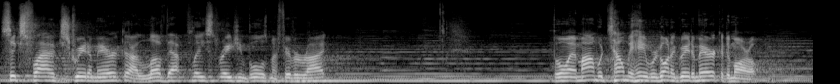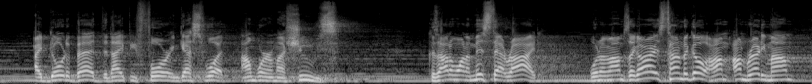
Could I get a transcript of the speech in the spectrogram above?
Six Flags Great America. I love that place. Raging Bull is my favorite ride. But when my mom would tell me, hey, we're going to Great America tomorrow, I'd go to bed the night before, and guess what? I'm wearing my shoes because I don't want to miss that ride. When my mom's like, all right, it's time to go, I'm, I'm ready, mom.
